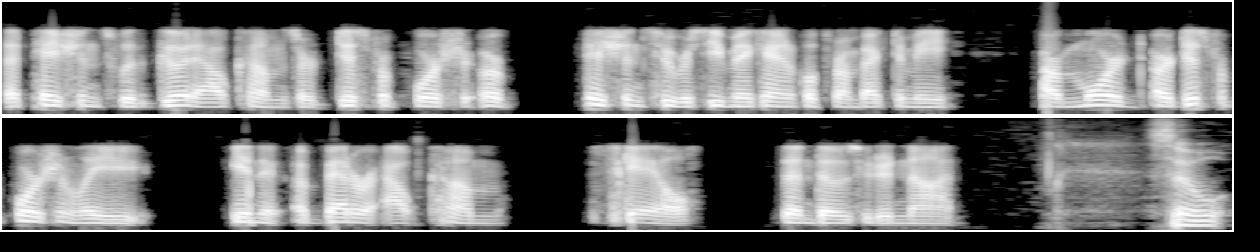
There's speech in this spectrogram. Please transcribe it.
that patients with good outcomes are disproportionate, or patients who receive mechanical thrombectomy are more are disproportionately in a better outcome scale than those who did not. So,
